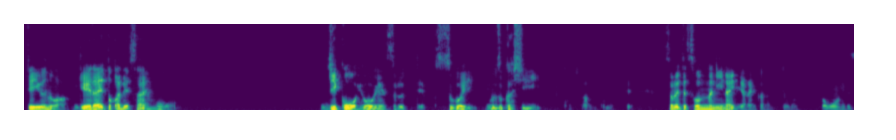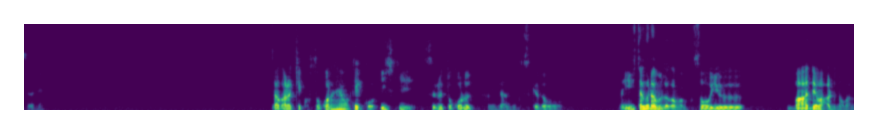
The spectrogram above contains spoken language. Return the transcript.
っていうのは、芸大とかでさえも、自己を表現するってすごい難しいことだなと思って、それってそんなにいないんじゃないかなって思うんですよね。だから結構そこら辺は結構意識するところなんですけど、インスタグラムとかもそういう場ではあるのかな、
